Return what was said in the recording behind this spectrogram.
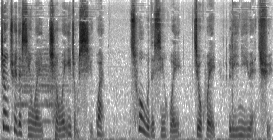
正确的行为成为一种习惯，错误的行为就会离你远去。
